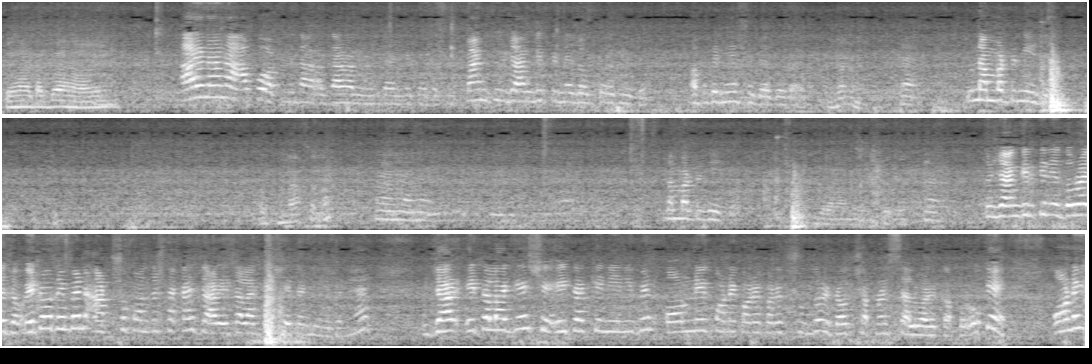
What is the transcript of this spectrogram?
চেহারাটা দেখা হয়নি? আরে না না আপু আপনি দাঁড়ান না জানতে কথা পান তুমি জানতে নিয়ে যাও নিয়ে যাও আপুকে নিয়ে এসে দাঁড়াও হ্যাঁ তুমি নাম্বারটা নিয়ে যাও হ্যাঁ হ্যাঁ হ্যাঁ। নাম্বারটা দিয়ে যাও হ্যাঁ। তুমি জাহাঙ্গীরকে নিয়ে দৌড়ায় যাও। এটাও নেবেন আটশো পঞ্চাশ টাকায় যার এটা লাগে সেটা নিয়ে নেবেন হ্যাঁ? যার এটা লাগে সে এইটাকে নিয়ে নেবেন। অনেক অনেক অনেক অনেক সুন্দর। এটা হচ্ছে আপনার সালোয়ারের কাপড় ওকে? অনেক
